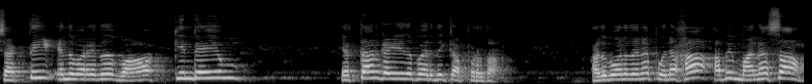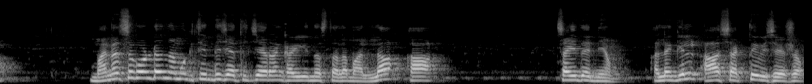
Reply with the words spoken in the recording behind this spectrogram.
ശക്തി എന്ന് പറയുന്നത് വാക്കിന്റെയും എത്താൻ കഴിയുന്ന പരിധിക്ക് അപ്പുറത്താണ് അതുപോലെ തന്നെ പുനഃ അഭി മനസ്സാം മനസ്സുകൊണ്ട് നമുക്ക് ചിന്തിച്ച് എത്തിച്ചേരാൻ കഴിയുന്ന സ്ഥലമല്ല ആ ചൈതന്യം അല്ലെങ്കിൽ ആ ശക്തിവിശേഷം.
